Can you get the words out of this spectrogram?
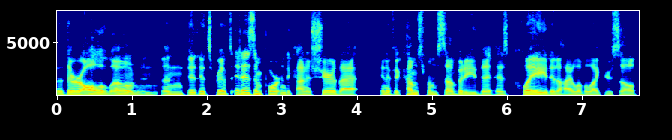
that they're all alone and and it, it's it is important to kind of share that and if it comes from somebody that has played at a high level like yourself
